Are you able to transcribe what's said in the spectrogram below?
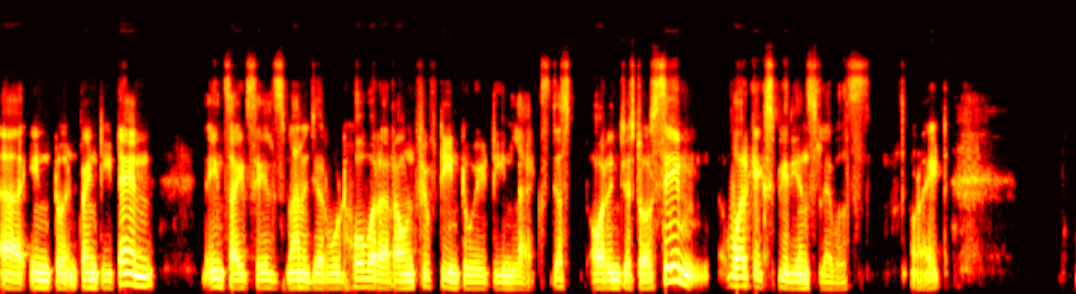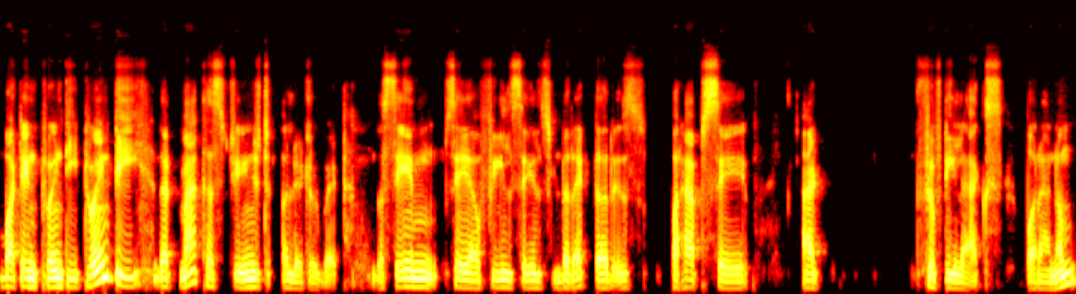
uh, in 2010, the inside sales manager would hover around 15 to 18 lakhs, just or in just or same work experience levels, right? But in 2020, that math has changed a little bit. The same, say, a field sales director is perhaps, say, at 50 lakhs per annum.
